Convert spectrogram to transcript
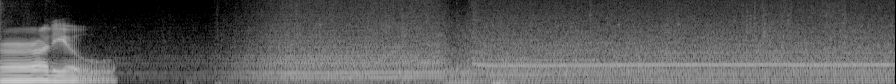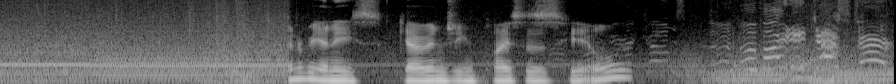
Radio. Gonna be any scavenging places here? Oh, Here comes the mighty duster!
